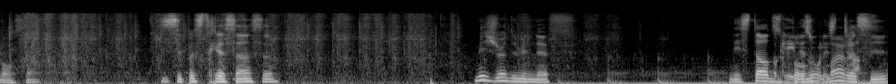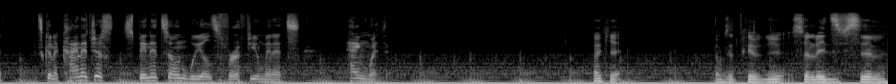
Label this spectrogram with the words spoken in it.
Bon c'est pas stressant ça. Mai juin 2009. Les stars du porno meurent aussi. It's gonna kinda just spin its own wheels for a few minutes. Hang with it. Ok. Donc vous êtes prévenus, celui-là est difficile.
